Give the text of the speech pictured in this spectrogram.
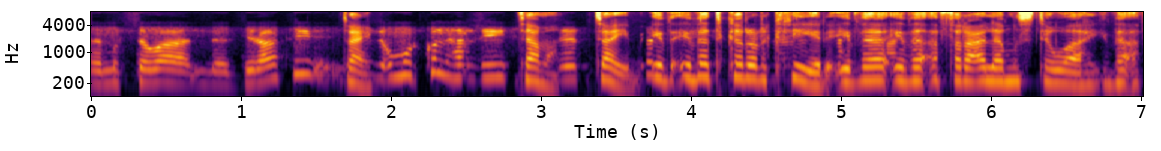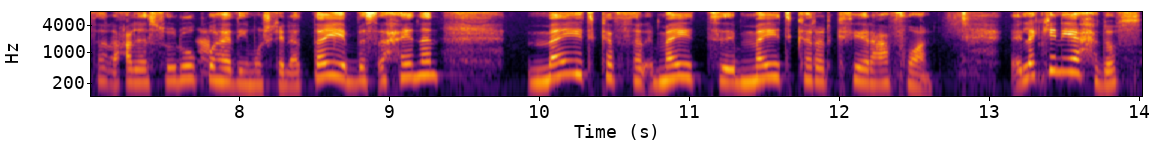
مستوى الدراسي. طيب. الأمور كلها اللي تمام. طيب. اذا إذا تكرر كثير اذا إذا أثر على مستواه إذا أثر على سلوكه نعم. هذه مشكلة. طيب بس أحيانا ما يتكثر ما يت ما يتكرر كثير عفوا. لكن يحدث.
